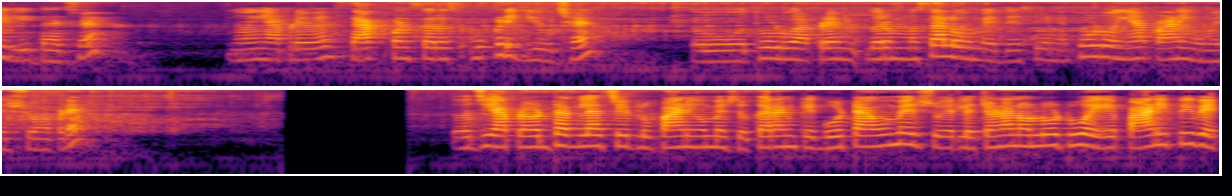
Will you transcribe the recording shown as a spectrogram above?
કાઢી લીધા છે. ને અહીં આપણે હવે શાક પણ સરસ ઉકળી ગયું છે. તો થોડું આપણે ગરમ મસાલો ઉમેરી દઈશું અને થોડું અહીંયા પાણી ઉમેરશું આપણે. તો હજી આપણે અડધા ગ્લાસ જેટલું પાણી ઉમેરશું. કારણ કે ગોટા ઉમેરશું એટલે ચણાનો લોટ હોય એ પાણી પીવે.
